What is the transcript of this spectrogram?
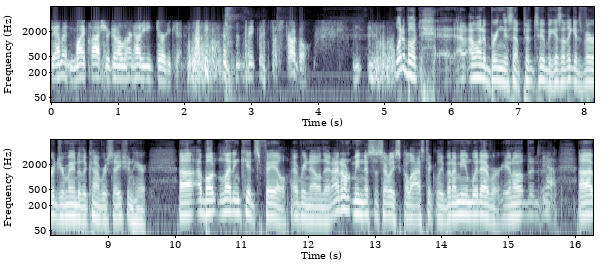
damn it, in my class you're going to learn how to eat dirt again. it's a struggle. What about? I, I, want to bring this up too because I think it's very germane to the conversation here uh, about letting kids fail every now and then. I don't mean necessarily scholastically, but I mean whatever. You know, yeah. Uh,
